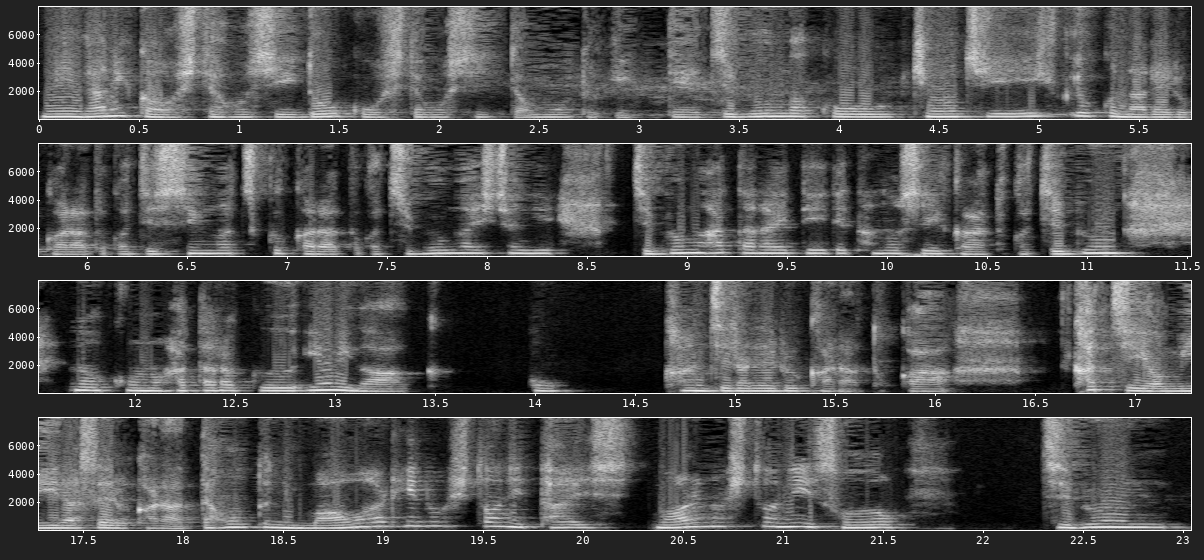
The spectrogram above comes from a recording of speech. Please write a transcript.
に何かをしてほしい、どうこうしてほしいって思うときって、自分がこう気持ちよくなれるからとか、自信がつくからとか、自分が一緒に、自分が働いていて楽しいからとか、自分のこの働く意味がを感じられるからとか、価値を見出せるからって本当に周りの人に対し、周りの人にその自分、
